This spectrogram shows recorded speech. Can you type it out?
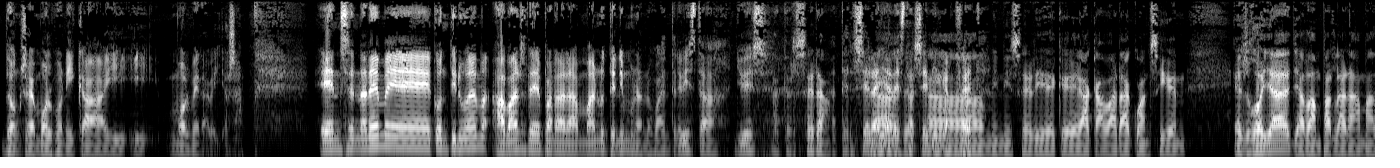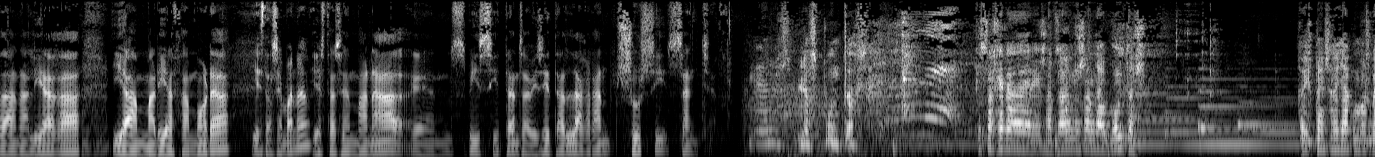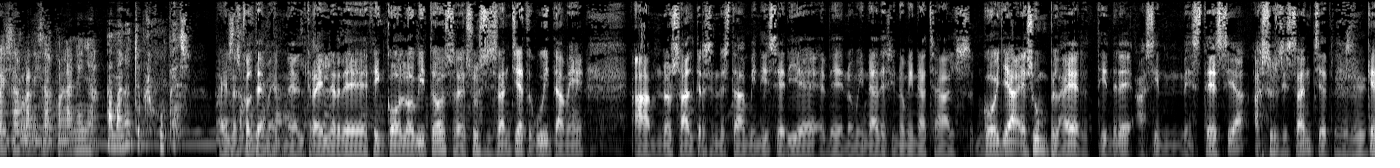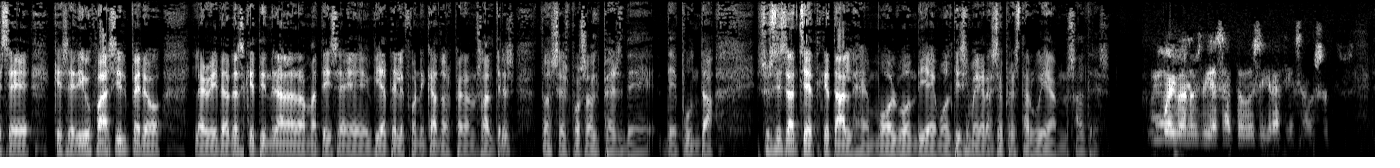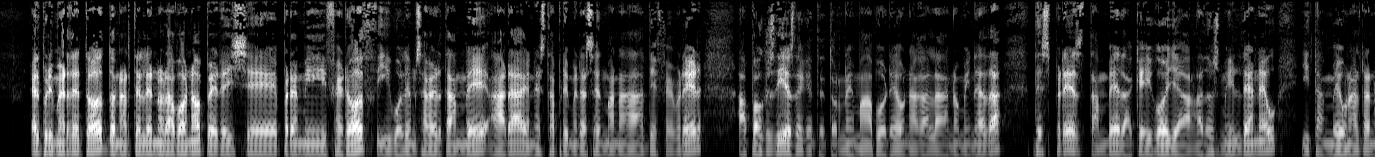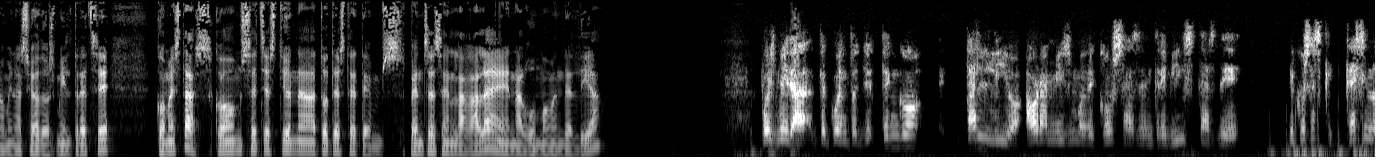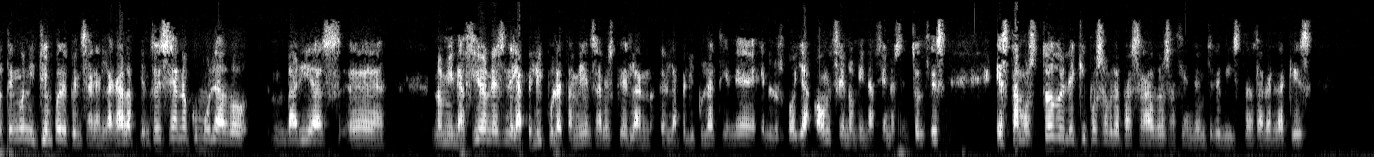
doncs, eh, molt bonica i, i molt meravellosa. Ens n'anem, eh, continuem. Abans de parlar amb Manu, tenim una nova entrevista, Lluís. La tercera. La tercera ja, ja d'esta sèrie que hem fet. La minissèrie que acabarà quan siguen els Goya, ja vam parlar amb Adán Aliaga uh -huh. i amb Maria Zamora. I esta setmana? I esta setmana ens visita, ens ha visitat la gran Susi Sánchez. Los, los puntos. Qué exagerada eres, a todas nos han dado puntos. ¿Habéis pensado ya cómo os vais a organizar con la niña? Mamá, no te preocupes. Ahí l'escoltem, en el tràiler de Cinco Lobitos, eh, Susi Sánchez, avui també amb nosaltres en esta minissèrie de nominades i nominats als Goya. És un plaer tindre a sinestèsia a Susi Sánchez, sí, sí. Que, se, que se diu fàcil, però la veritat és que tindre ara mateix eh, via telefònica doncs, per a nosaltres doncs, es posa els pes de, de punta. Susi Sánchez, què tal? Eh, molt bon dia i moltíssimes gràcies per estar avui amb nosaltres. Muy buenos días a todos y gracias a vosotros. El primer de tot, donar-te l'enhorabona per aquest Premi Feroz i volem saber també, ara, en esta primera setmana de febrer, a pocs dies de que te tornem a veure una gala nominada, després també d'aquell Goya a 2019 i també una altra nominació a 2013, com estàs? Com se gestiona tot este temps? Penses en la gala en algun moment del dia? Pues mira, te cuento, yo tengo tal lío ahora mismo de cosas, de entrevistas, de, de cosas que casi no tengo ni tiempo de pensar en la gala. Entonces se han acumulado varias, eh, nominaciones, ni la película también, sabes que la, la película tiene en los Goya 11 nominaciones, entonces estamos todo el equipo sobrepasados haciendo entrevistas, la verdad que es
